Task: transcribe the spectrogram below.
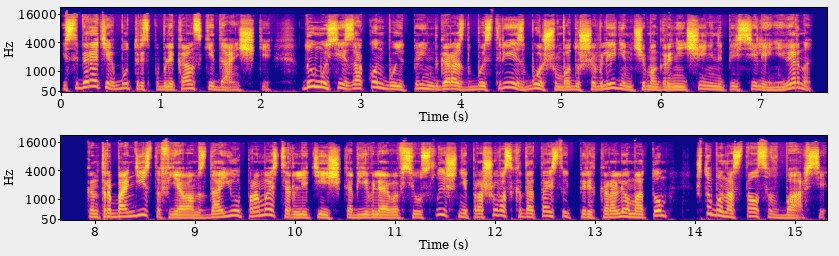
И собирать их будут республиканские данщики. Думаю, сей закон будет принят гораздо быстрее и с большим воодушевлением, чем ограничение на переселение, верно? Контрабандистов я вам сдаю, про мастер-литейщик объявляю во всеуслышание, прошу вас ходатайствовать перед королем о том, чтобы он остался в Барсе.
